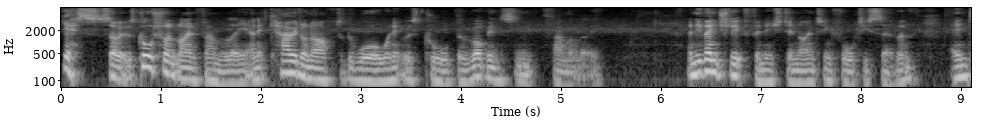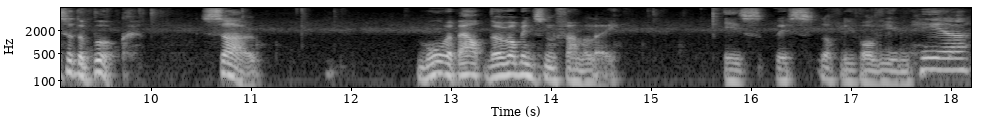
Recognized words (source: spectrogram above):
yes, so it was called Frontline Family, and it carried on after the war when it was called the Robinson Family, and eventually it finished in 1947. Enter the book. So more about the Robinson family is this lovely volume here.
